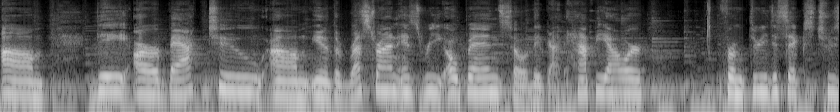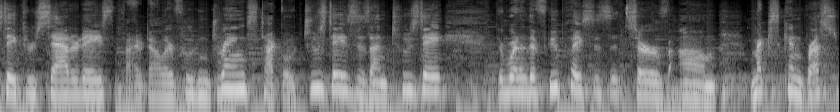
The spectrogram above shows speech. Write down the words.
Um, they are back to, um, you know, the restaurant is reopened, so they've got happy hour from 3 to 6 Tuesday through Saturdays, $5 food and drinks. Taco Tuesdays is on Tuesday. They're one of the few places that serve um, Mexican breast,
